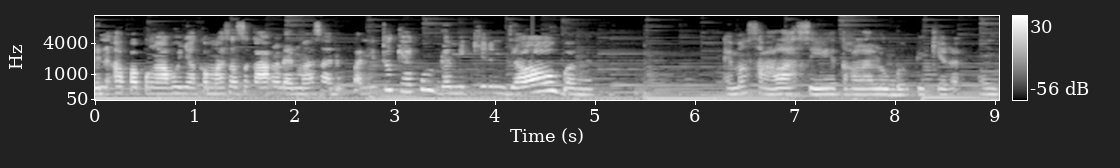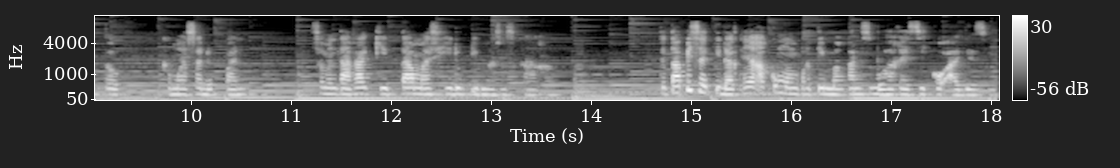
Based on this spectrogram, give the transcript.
dan apa pengaruhnya ke masa sekarang dan masa depan itu kayak aku udah mikirin jauh banget. Emang salah sih terlalu berpikir untuk ke masa depan sementara kita masih hidup di masa sekarang. Tetapi setidaknya aku mempertimbangkan sebuah resiko aja sih.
